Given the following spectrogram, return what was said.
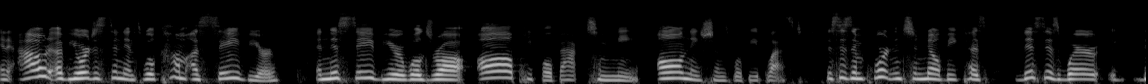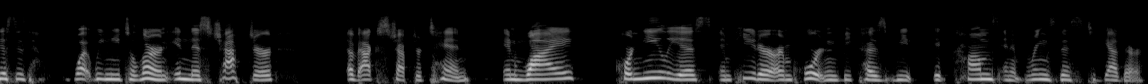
And out of your descendants will come a Savior, and this Savior will draw all people back to me. All nations will be blessed. This is important to know because this is where this is what we need to learn in this chapter of Acts chapter 10 and why Cornelius and Peter are important because we it comes and it brings this together.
